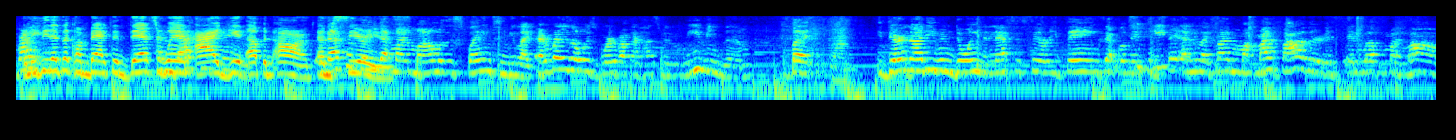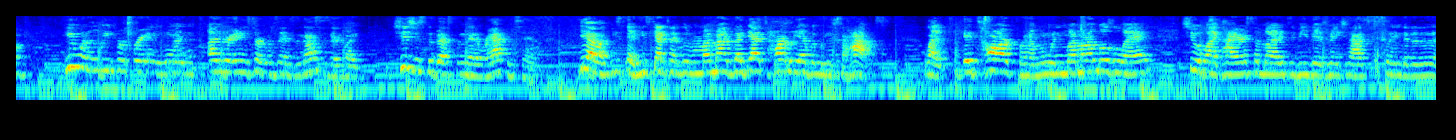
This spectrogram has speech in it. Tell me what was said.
Right. And if he doesn't come back, then that's And when that's I thing. get up in arms. I'm And that's serious. the thing that my mom was explaining to me. Like everybody's always worried about their husband leaving them, but they're not even doing the necessary things that would make them stay. I mean, like my my father is in love with my mom. He wouldn't leave her for anyone under any circumstances necessary. Like she's just the best thing that ever happened to him. Yeah, like you said, he's got to live. My my my dad hardly ever leaves the house. Like it's hard for him. And when my mom goes away, she would like hire somebody to be there to make sure the house is clean. Da, da, da.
